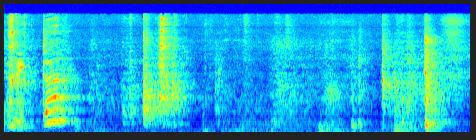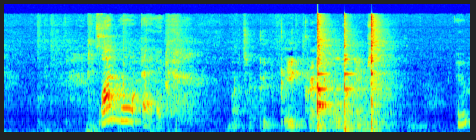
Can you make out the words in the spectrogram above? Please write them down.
When it's done, one more egg. That's a good egg crack. Done, Ems. Ooh.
